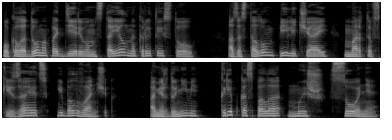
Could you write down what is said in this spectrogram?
Около дома под деревом стоял накрытый стол, а за столом пили чай мартовский заяц и болванчик, а между ними крепко спала мышь Соня.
